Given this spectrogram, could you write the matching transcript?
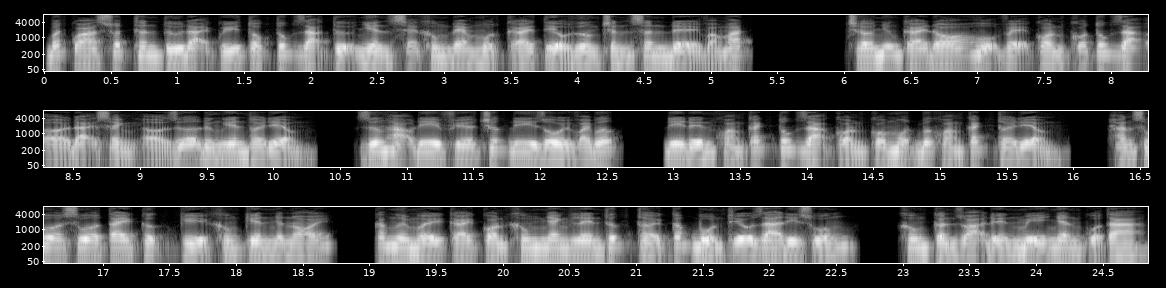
bất quá xuất thân tứ đại quý tộc túc giả dạ tự nhiên sẽ không đem một cái tiểu hương chấn sân để vào mắt. Chờ những cái đó hộ vệ còn có túc dạ ở đại sảnh ở giữa đứng yên thời điểm, Dương Hạo đi phía trước đi rồi vài bước, đi đến khoảng cách túc dạ còn có một bước khoảng cách thời điểm, hắn xua xua tay cực kỳ không kiên nhẫn nói, các ngươi mấy cái còn không nhanh lên thức thời cấp bổn thiếu ra đi xuống, không cần dọa đến mỹ nhân của ta.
